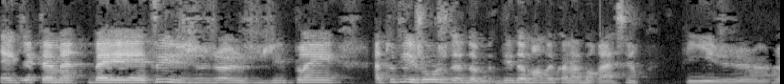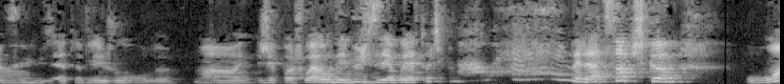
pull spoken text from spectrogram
Exactement. Ben, tu sais, j'ai plein, à tous les jours, j'ai de- des demandes de collaboration. Puis je Ah. refuse à tous les jours, là. Ouais, ouais, j'ai pas le choix. Au début, je disais oui à toi, j'étais comme, ah ouais! Mais là, ça, je suis comme, ouais!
